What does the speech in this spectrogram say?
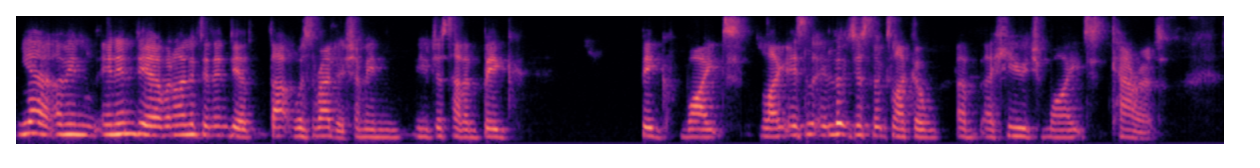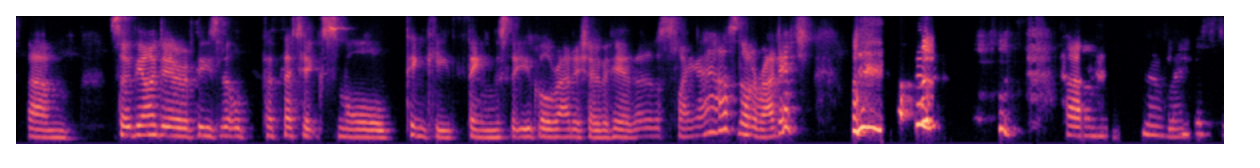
Yeah, I mean, in India, when I lived in India, that was radish. I mean, you just had a big big white, like it looks just looks like a, a, a huge white carrot. Um, so the idea of these little pathetic small pinky things that you call radish over here, they're just like, ah, that's not a radish. um, Lovely. You just,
